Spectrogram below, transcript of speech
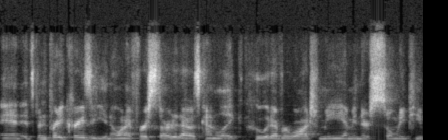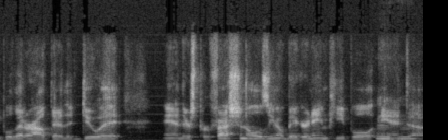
And it's been pretty crazy. You know, when I first started, I was kind of like, who would ever watch me? I mean, there's so many people that are out there that do it. And there's professionals, you know, bigger name people. And, uh,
